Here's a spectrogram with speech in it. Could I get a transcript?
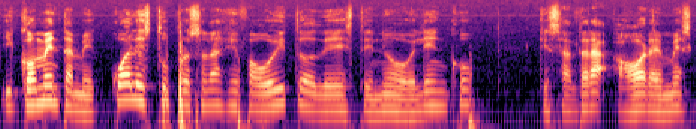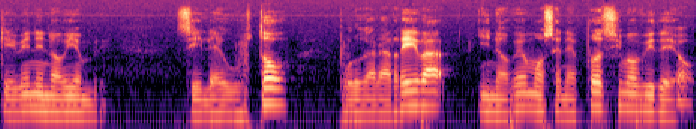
Y coméntame, ¿cuál es tu personaje favorito de este nuevo elenco que saldrá ahora el mes que viene en noviembre? Si les gustó, pulgar arriba y nos vemos en el próximo video.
